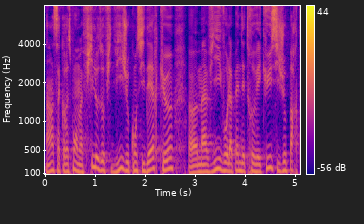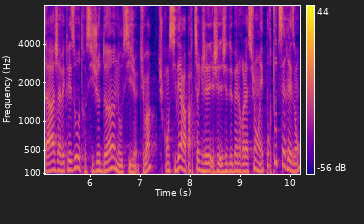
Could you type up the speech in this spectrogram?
hein, ça correspond à ma philosophie de vie. Je considère que euh, ma vie vaut la peine d'être vécue si je partage avec les autres, si je donne ou si je, tu vois. Je considère à partir que j'ai- de belles relations. Et pour toutes ces raisons,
